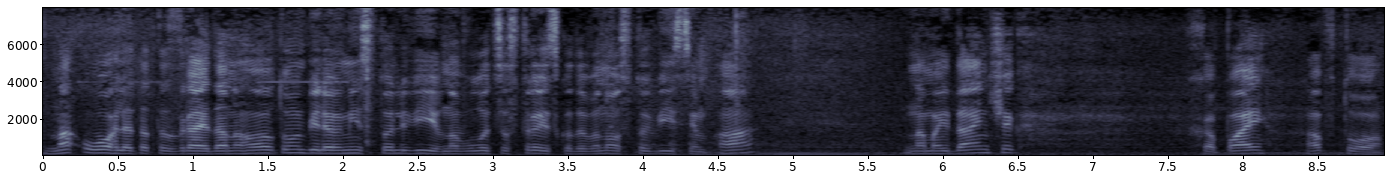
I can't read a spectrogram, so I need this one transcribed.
на огляд та тест-драйв даного автомобіля у місто Львів на вулиці Стрийську, 98А. На майданчик Хапай авто.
